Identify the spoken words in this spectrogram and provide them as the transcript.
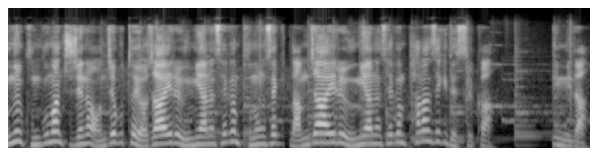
오늘 궁금한 주제는 언제부터 여자아이를 의미하는 색은 분홍색, 남자아이를 의미하는 색은 파란색이 됐을까? 입니다.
